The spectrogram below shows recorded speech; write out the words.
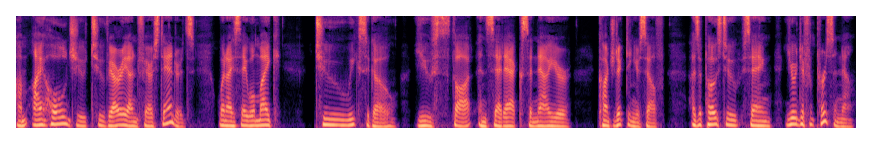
um, I hold you to very unfair standards when I say, well, Mike, two weeks ago, you thought and said X, and now you're contradicting yourself, as opposed to saying, you're a different person now.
